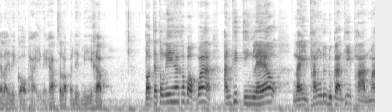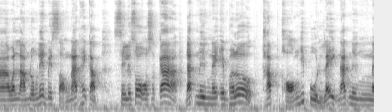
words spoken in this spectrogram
อะไรในกอไผ่นะครับสำหรับประเด็นนี้ครับ ต่อจากตรงนี้ฮะเขาบอกว่าอันที่จริงแล้วในทั้งฤดูกาลที่ผ่านมาวันลำลงเล่นไป 2 นัดให้กับเซเลโซโอซาก้านัดหนึ่งใน e m p e r o r Cup ของญี่ปุ่น และอีกนัดหนึ่งใน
